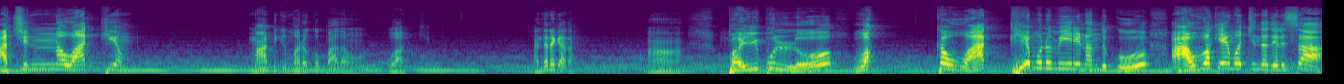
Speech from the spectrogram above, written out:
ఆ చిన్న వాక్యం మాటకి మరొక పదం వాక్యం. అంతేనే కదా? బైబుల్లో ఒక్క వాక్యమును మీరినందుకు ఆ అవ్వకేమొచ్చిందో తెలుసా?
